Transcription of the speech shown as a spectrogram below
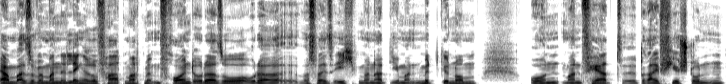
Ja, also wenn man eine längere Fahrt macht mit einem Freund oder so, oder äh, was weiß ich, man hat jemanden mitgenommen und man fährt äh, drei, vier Stunden,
